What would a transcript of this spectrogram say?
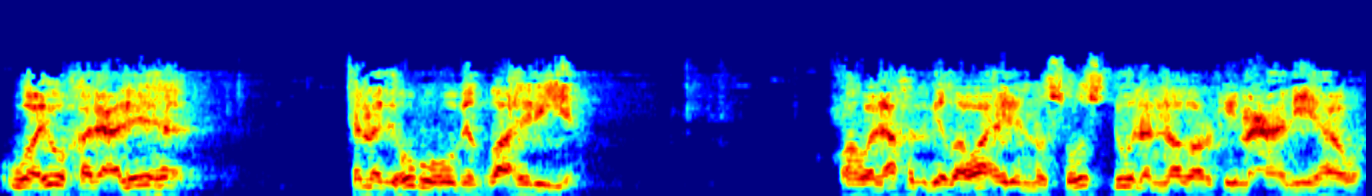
ويؤخذ عليه تمذهبه بالظاهرية وهو الأخذ بظواهر النصوص دون النظر في معانيها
